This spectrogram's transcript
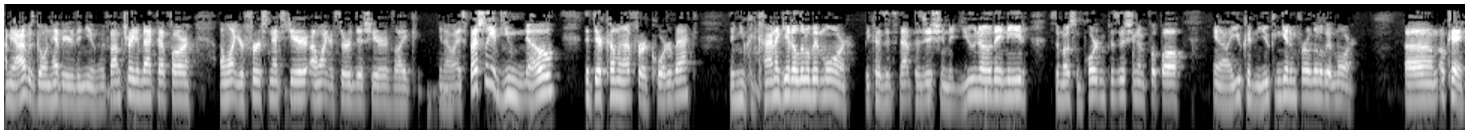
I mean, I was going heavier than you. If I'm trading back that far, I want your first next year. I want your third this year. Like, you know, especially if you know that they're coming up for a quarterback, then you can kind of get a little bit more because it's that position that you know they need. It's the most important position in football. You know, you can you can get them for a little bit more. Um, okay.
